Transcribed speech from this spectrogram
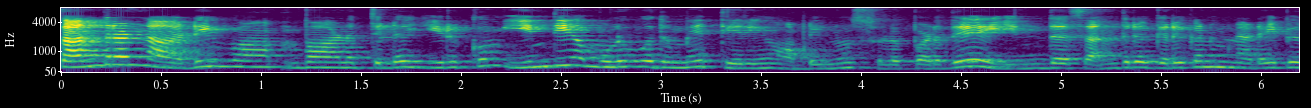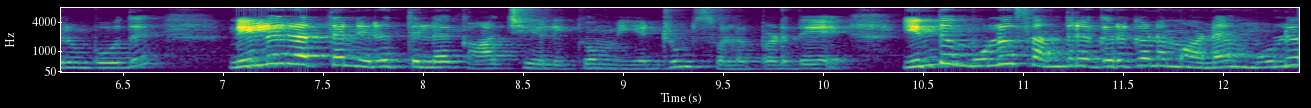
சந்திரன் அடிவானத்தில் இருக்கும் இந்தியா முழுவதுமே தெரியும் அப்படின்னு சொல்லப்படுது. இந்த சந்திர கிரகணம் நடைபெறும் போது நிலரத்த நிறத்தில் காட்சியளிக்கும் என்றும் சொல்லப்படுது. இந்த முழு சந்திர கிரகணமான முழு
